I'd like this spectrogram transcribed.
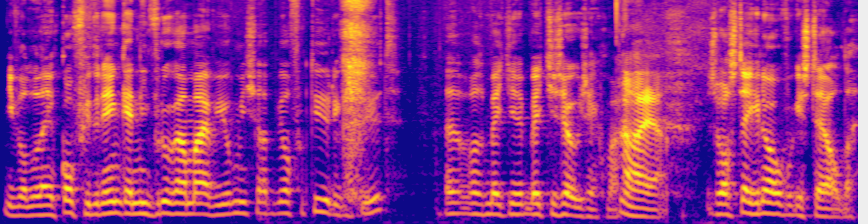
Die wilde alleen koffie drinken en die vroeg aan mij... Joh, Michel, heb je al facturen gestuurd? Dat was een beetje, een beetje zo, zeg maar. Ah ja. Zoals tegenovergestelde.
